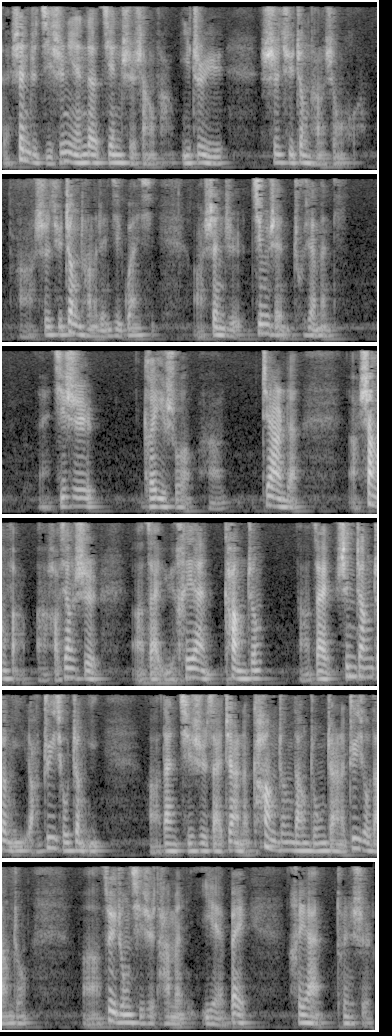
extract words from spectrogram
对，甚至几十年的坚持上访，以至于失去正常的生活啊，失去正常的人际关系啊，甚至精神出现问题。对，其实可以说啊，这样的。啊，上访啊，好像是啊，在与黑暗抗争啊，在伸张正义啊，追求正义啊，但其实，在这样的抗争当中，这样的追求当中啊，最终其实他们也被黑暗吞噬了。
